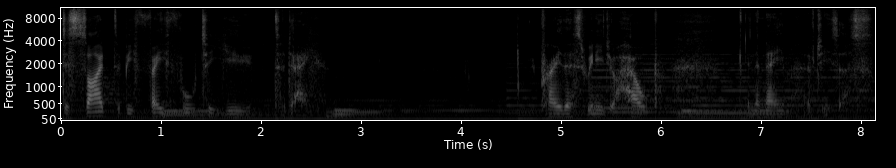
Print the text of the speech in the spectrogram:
decide to be faithful to you today. We pray this. We need your help in the name of Jesus.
